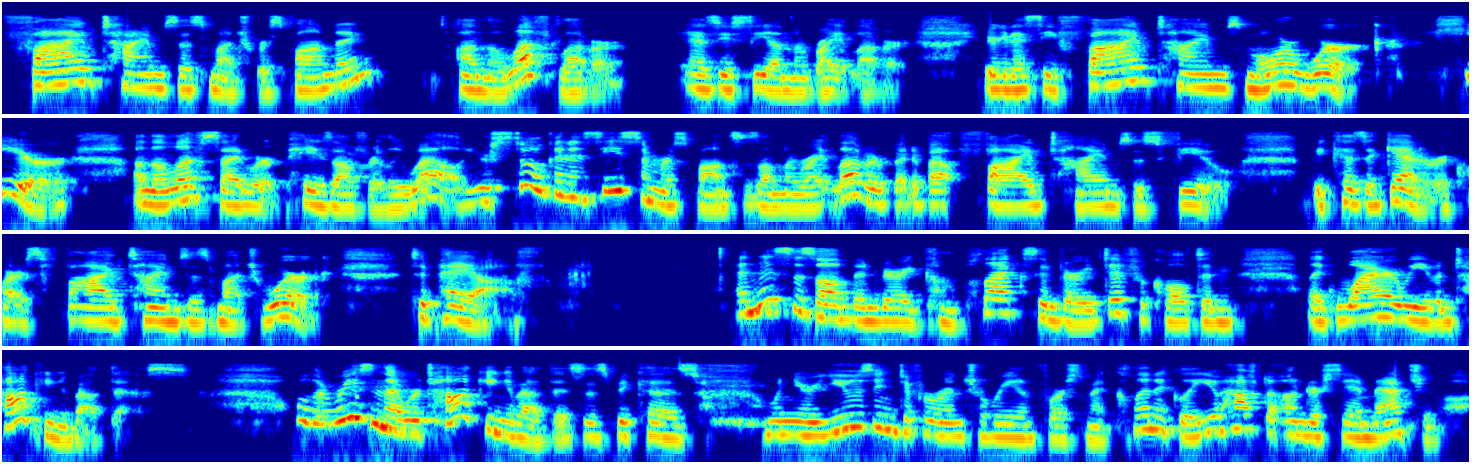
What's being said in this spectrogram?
five times as much responding on the left lever as you see on the right lever. You're going to see five times more work here on the left side where it pays off really well. You're still going to see some responses on the right lever, but about five times as few because again, it requires five times as much work to pay off. And this has all been very complex and very difficult. And like, why are we even talking about this? Well, the reason that we're talking about this is because when you're using differential reinforcement clinically, you have to understand matching law.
